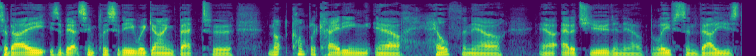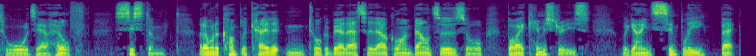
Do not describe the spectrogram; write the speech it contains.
today is about simplicity. We're going back to not complicating our health and our our attitude and our beliefs and values towards our health system. I don't want to complicate it and talk about acid alkaline balances or biochemistries. We're going simply back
